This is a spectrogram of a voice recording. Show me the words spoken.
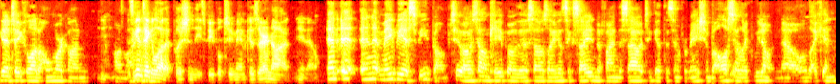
gonna take a lot of homework on Mhm. on It's gonna take a lot of pushing these people too, man, because they're not, you know. and it and it may be a speed bump too. I was telling Capo this. I was like, it's exciting to find this out to get this information, but also Yeah. like we don't know. Like, and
